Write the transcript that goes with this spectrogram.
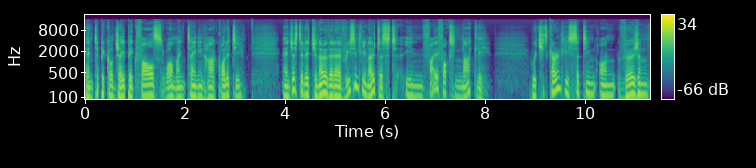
than typical JPEG files while maintaining high quality. And just to let you know that I've recently noticed in Firefox Nightly, which is currently sitting on version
